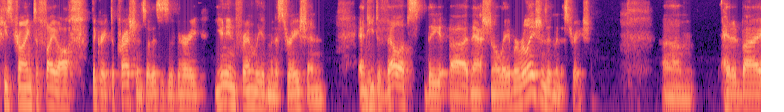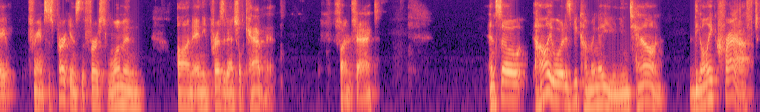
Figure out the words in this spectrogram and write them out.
he's trying to fight off the Great Depression. So this is a very union-friendly administration, and he develops the uh, National Labor Relations Administration, um, headed by Frances Perkins, the first woman on any presidential cabinet. Fun fact. And so Hollywood is becoming a union town. The only craft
